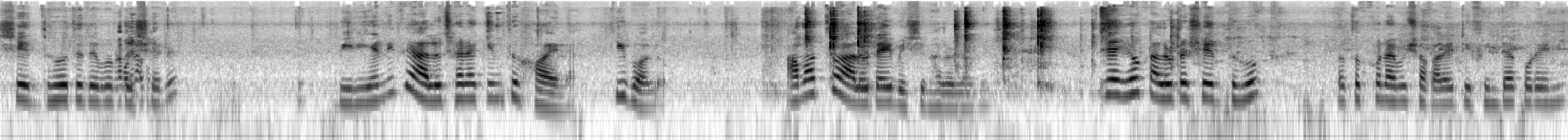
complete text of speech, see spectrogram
সেদ্ধ হতে দেবো প্রেশারে বিরিয়ানিতে আলু ছাড়া কিন্তু হয় না, কি বলো? আমার তো আলুটাই বেশি ভালো লাগে। যাই হোক, আলুটা সেদ্ধ হোক, ততক্ষণ আমি সকালে টিফিনটা করে নিই।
